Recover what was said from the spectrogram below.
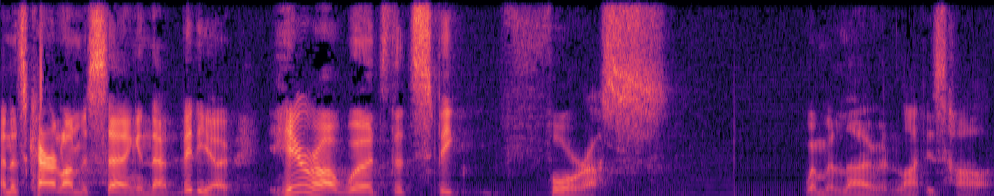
And as Caroline was saying in that video, here are words that speak for us when we're low and life is hard.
